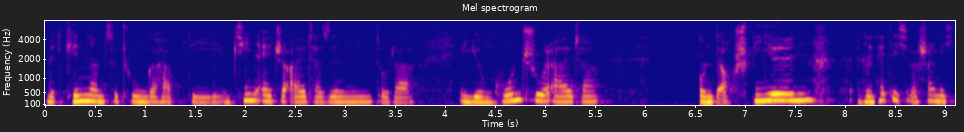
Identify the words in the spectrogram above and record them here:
mit Kindern zu tun gehabt, die im Teenageralter sind oder im jungen Grundschulalter und auch spielen, dann hätte ich wahrscheinlich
